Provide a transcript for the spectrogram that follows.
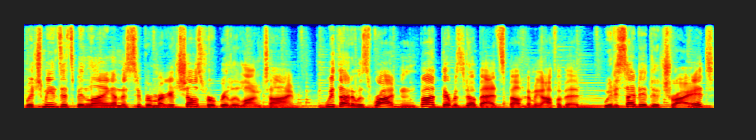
which means it's been lying on the supermarket shelves for a really long time. We thought it was rotten, but there was no bad smell coming off of it. We decided to try it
